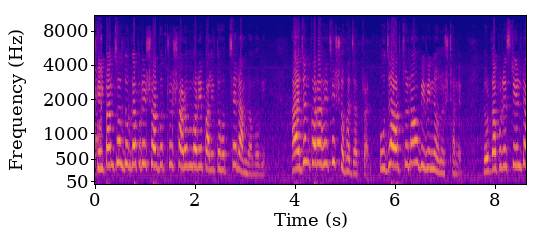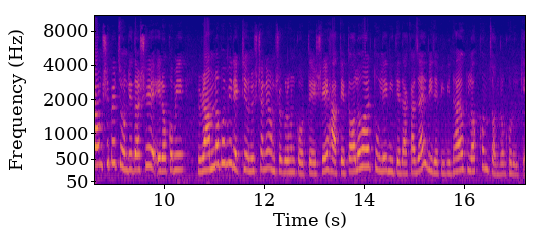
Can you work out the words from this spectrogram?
শিল্পাঞ্চল দুর্গাপুরের সর্বত্র সাড়ম্বরে পালিত হচ্ছে রামনবমী আয়োজন করা হয়েছে শোভাযাত্রার। পূজা অর্চনা ও বিভিন্ন অনুষ্ঠানের। দুর্গাপুরের স্টিল টাউনশিপের চণ্ডীদাসে এরকমই রামনবমীর একটি অনুষ্ঠানে অংশগ্রহণ করতে এসে হাতে তলোয়ার তুলে নিতে দেখা যায় বিজেপি বিধায়ক লক্ষণ চন্দ্র ঘড়ুইকে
